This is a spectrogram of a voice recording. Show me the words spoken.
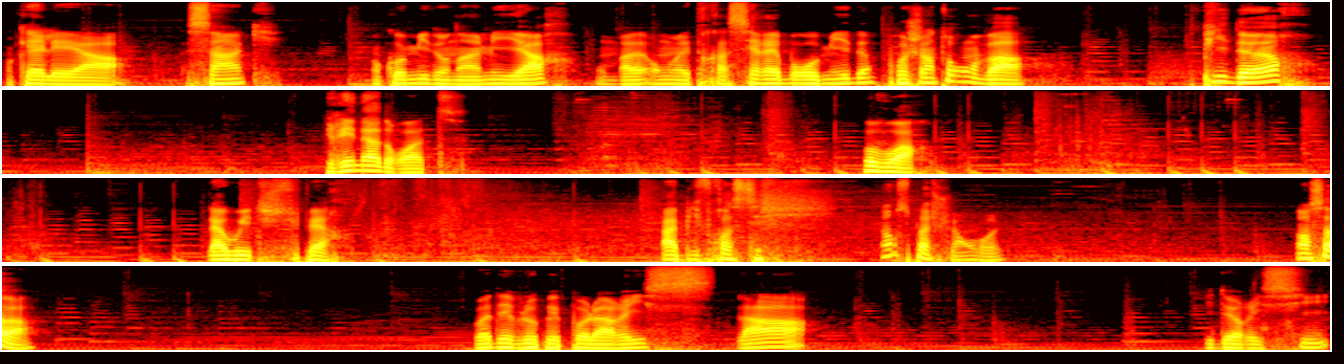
Donc elle est à 5. Donc au mid on a un milliard. On, on mettra Cerebro mid. Prochain tour on va Speeder. Green à droite. Faut voir. La Witch, super. Ah, Bifrost, c'est chiant. Non, c'est pas chiant en vrai. Non, ça va. On va développer Polaris là. Leader ici.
